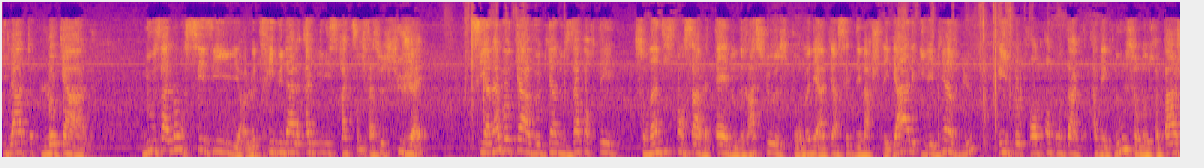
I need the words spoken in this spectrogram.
Pilate local. Nous allons saisir le tribunal administratif à ce sujet. Si un avocat veut bien nous apporter son indispensable aide gracieuse pour mener à bien cette démarche légale, il est bienvenu et il peut prendre en contact avec nous sur notre page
